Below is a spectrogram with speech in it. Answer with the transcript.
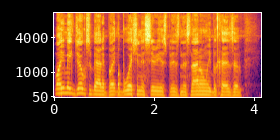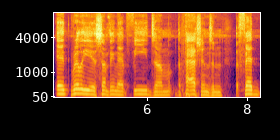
Well, you make jokes about it, but abortion is serious business, not only because of it really is something that feeds um, the passions and fed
